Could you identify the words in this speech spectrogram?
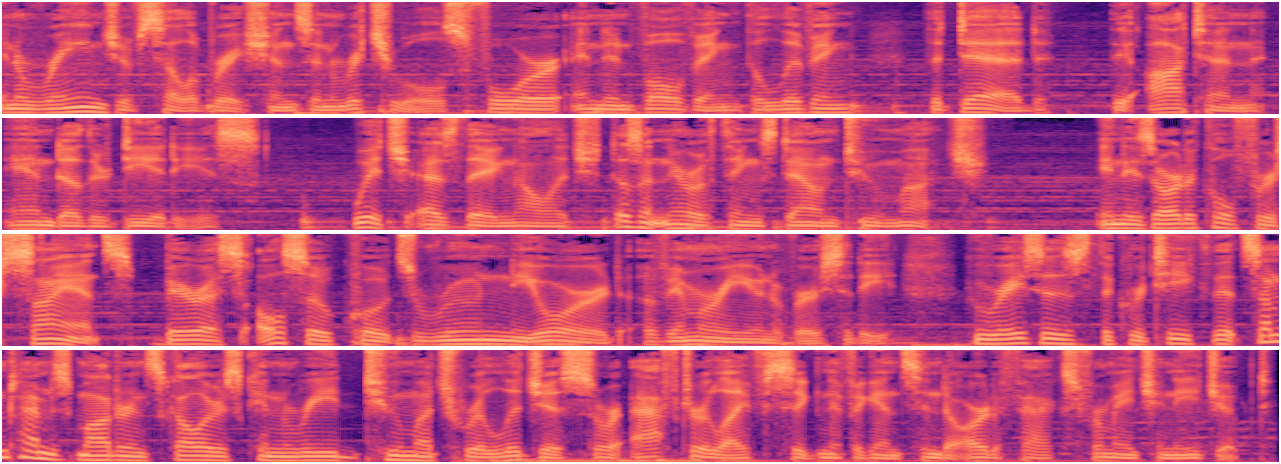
in a range of celebrations and rituals for and involving the living, the dead, the Aten, and other deities, which, as they acknowledge, doesn't narrow things down too much. In his article for Science, Barras also quotes Rune Nyord of Emory University, who raises the critique that sometimes modern scholars can read too much religious or afterlife significance into artifacts from ancient Egypt.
